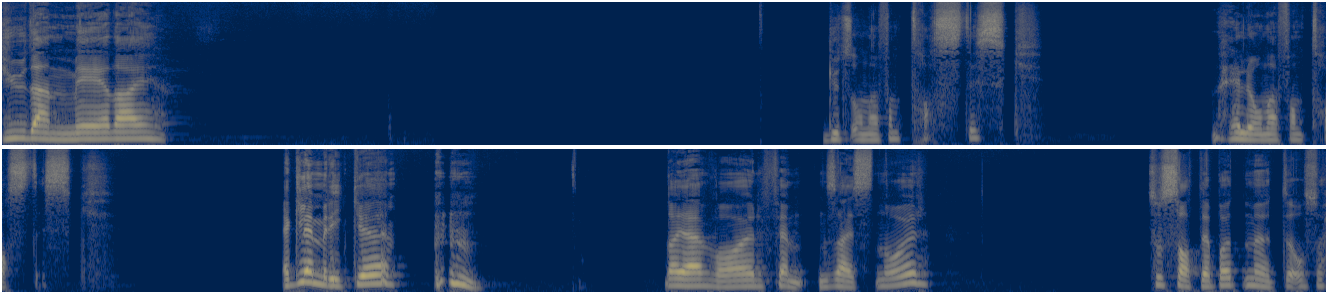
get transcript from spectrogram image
Gud er med deg. Guds ånd er fantastisk. Den hellige ånd er fantastisk. Jeg glemmer ikke da jeg var 15-16 år. Så satt jeg på et møte, og så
